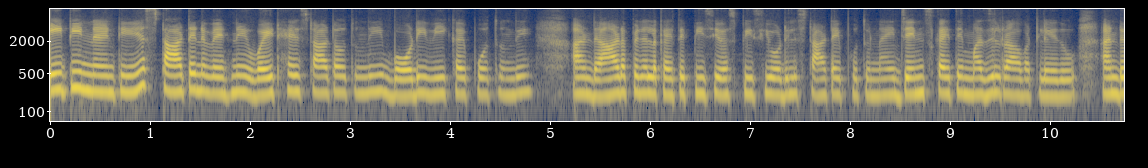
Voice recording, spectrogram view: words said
ఎయిటీన్ నైన్టీన్ ఇయర్స్ స్టార్ట్ అయిన వెంటనే వైట్ హెయిర్ స్టార్ట్ అవుతుంది బాడీ వీక్ అయిపోతుంది అండ్ ఆడపిల్లలకైతే పీసీఎస్ పీసీఓడీలు స్టార్ట్ అయిపోతున్నాయి జెంట్స్కి అయితే మజిల్ రావట్లేదు అండ్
